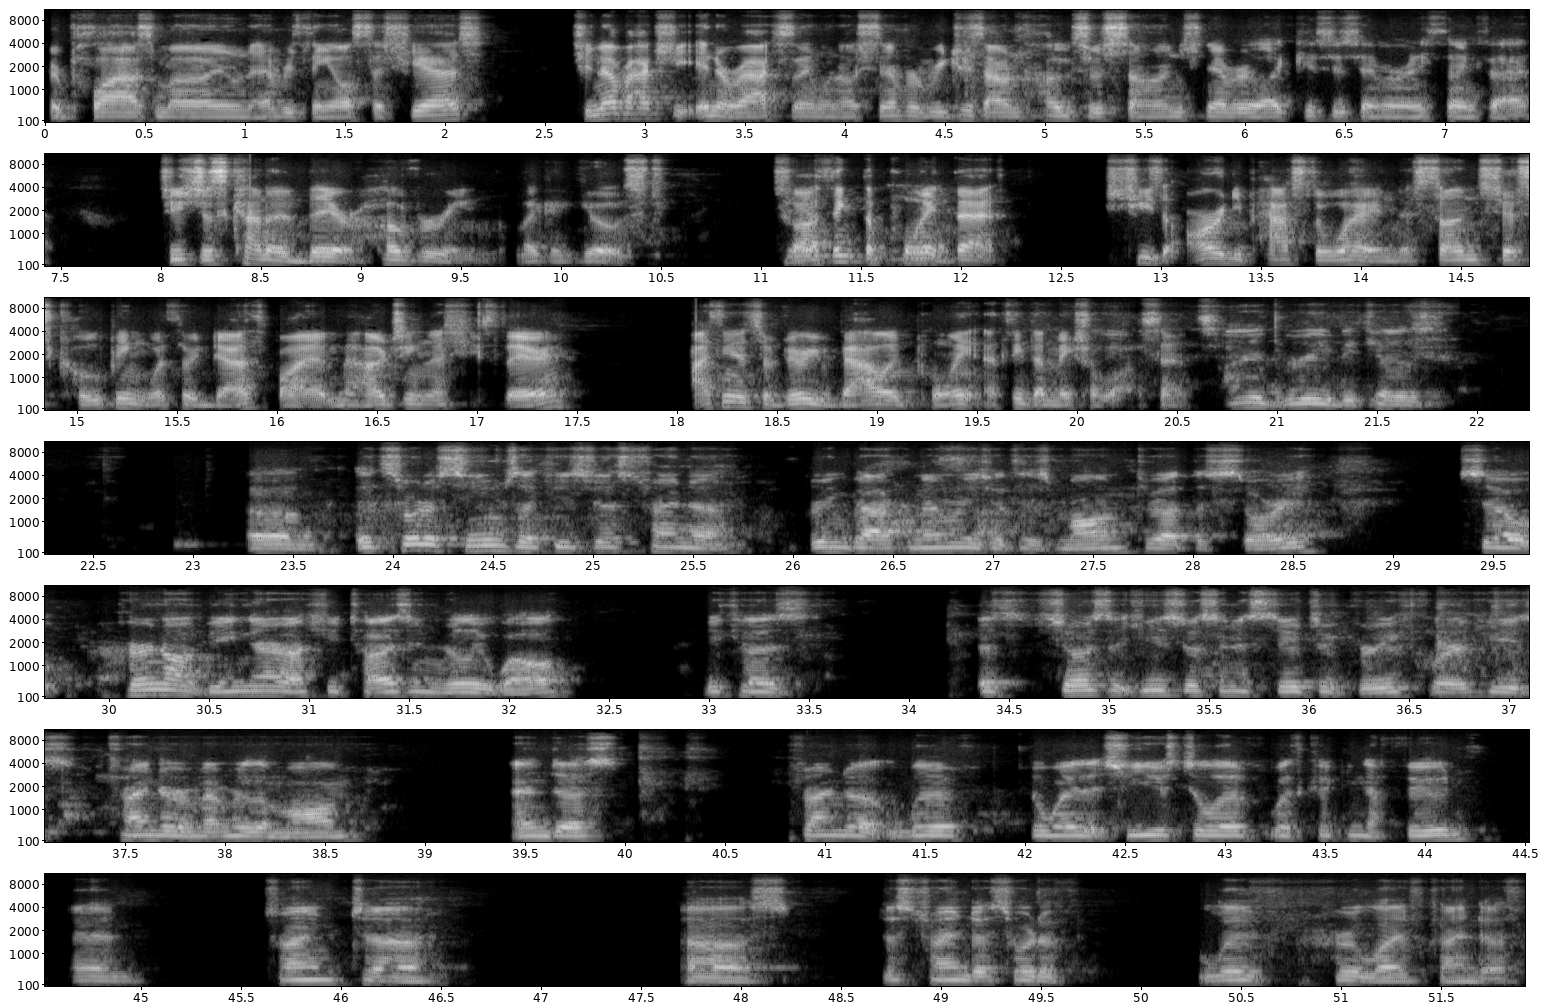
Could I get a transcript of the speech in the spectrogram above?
her plasma and everything else that she has. She never actually interacts with anyone else. She never reaches out and hugs her son. She never like kisses him or anything like that. She's just kind of there hovering like a ghost. So I think the point that she's already passed away and the son's just coping with her death by imagining that she's there. I think that's a very valid point. I think that makes a lot of sense. I agree because um, it sort of seems like he's just trying to bring back memories with his mom throughout the story. So her not being there actually ties in really well because it shows that he's just in a stage of grief where he's trying to remember the mom and just trying to live the way that she used to live with cooking the food and trying to uh, just trying to sort of live her life kind of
